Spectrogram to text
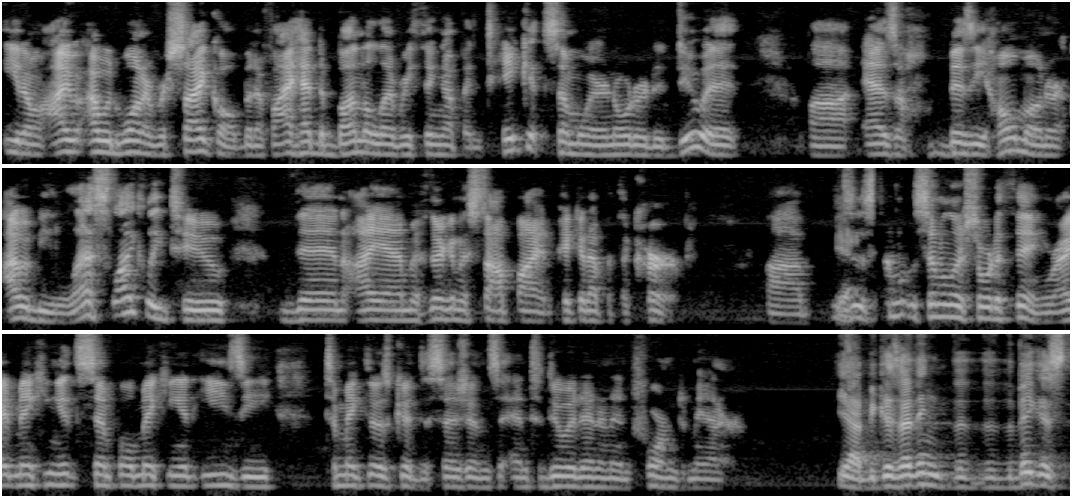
you know, I, I would want to recycle, but if I had to bundle everything up and take it somewhere in order to do it, uh, as a busy homeowner, I would be less likely to than I am if they're going to stop by and pick it up at the curb. Uh, yeah. It's a similar sort of thing, right? Making it simple, making it easy to make those good decisions and to do it in an informed manner. Yeah, because I think the, the, biggest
